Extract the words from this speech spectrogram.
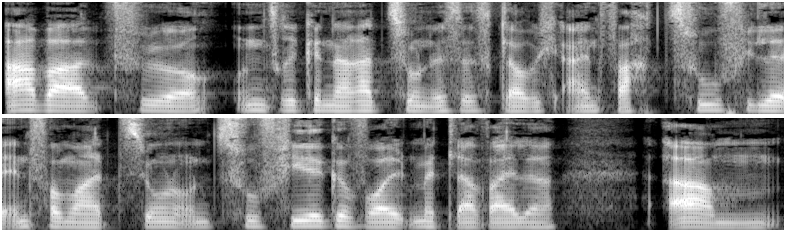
aber für unsere Generation ist es, glaube ich, einfach zu viele Informationen und zu viel gewollt mittlerweile, ähm,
